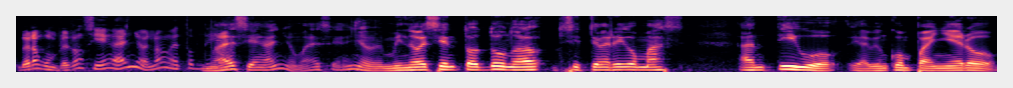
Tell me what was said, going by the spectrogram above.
Bueno, cumplieron 100 años, ¿no? En estos días. Más de 100 años, más de 100 años. En 1902, uno de los sistemas de riego más antiguos, y había un compañero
